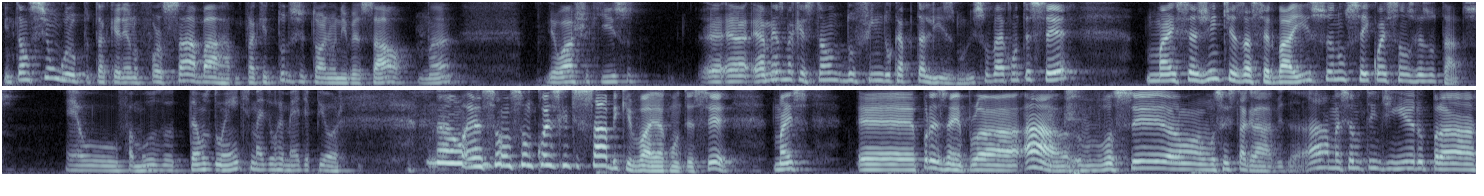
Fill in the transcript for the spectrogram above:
Então, se um grupo está querendo forçar a barra para que tudo se torne universal, né, eu acho que isso é, é, é, a mesma questão do fim do capitalismo. Isso vai acontecer, mas se a gente exacerbar isso, eu não sei quais são os resultados. É o famoso estamos doentes, mas o remédio é pior. Não, é, são, são coisas que a gente sabe que vai acontecer, mas é, por exemplo, a, ah, você, você está grávida. Ah, mas você não tem dinheiro para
